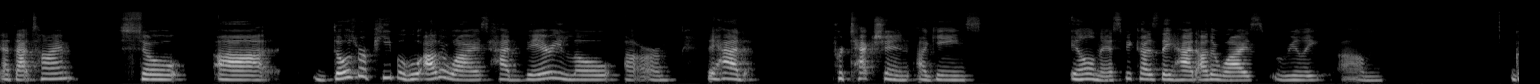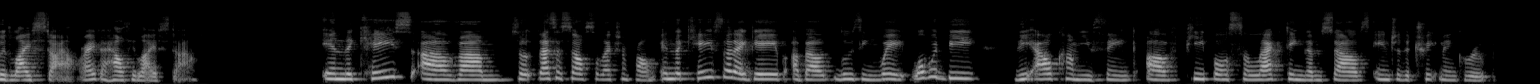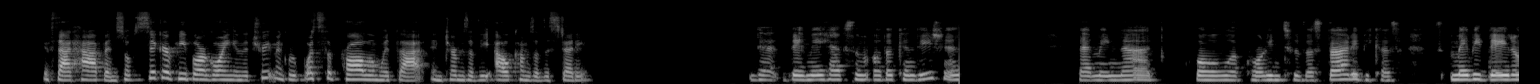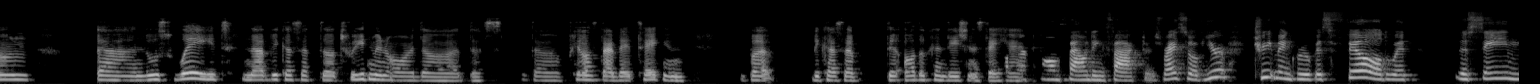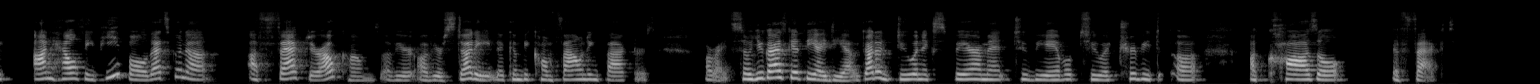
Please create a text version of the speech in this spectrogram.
at that time. So uh, those were people who otherwise had very low uh, or they had protection against illness because they had otherwise really um, good lifestyle, right? A healthy lifestyle. In the case of, um, so that's a self selection problem. In the case that I gave about losing weight, what would be the outcome you think of people selecting themselves into the treatment group if that happens. So sicker people are going in the treatment group. What's the problem with that in terms of the outcomes of the study? That they may have some other conditions that may not go according to the study because maybe they don't uh, lose weight not because of the treatment or the the, the pills that they're taking, but because of the other conditions they have. Confounding factors, right? So if your treatment group is filled with the same unhealthy people, that's going to affect your outcomes of your of your study. There can be confounding factors. All right, so you guys get the idea. We got to do an experiment to be able to attribute a, a causal effect.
